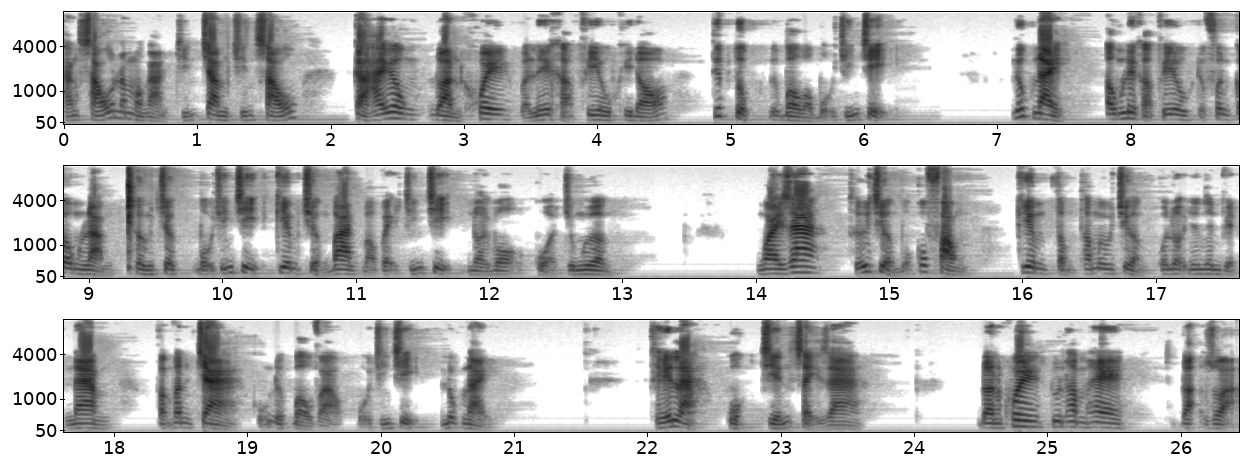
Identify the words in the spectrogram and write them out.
tháng 6 năm 1996, cả hai ông Đoàn Khuê và Lê Khả Phiêu khi đó tiếp tục được bầu vào Bộ Chính trị. Lúc này, ông Lê Khả Phiêu được phân công làm thường trực Bộ Chính trị kiêm trưởng ban bảo vệ chính trị nội bộ của Trung ương. Ngoài ra, Thứ trưởng Bộ Quốc phòng kiêm Tổng tham mưu trưởng Quân đội Nhân dân Việt Nam Phạm Văn Trà cũng được bầu vào Bộ Chính trị lúc này. Thế là cuộc chiến xảy ra. Đoàn Khuê luôn hăm he, đọa dọa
